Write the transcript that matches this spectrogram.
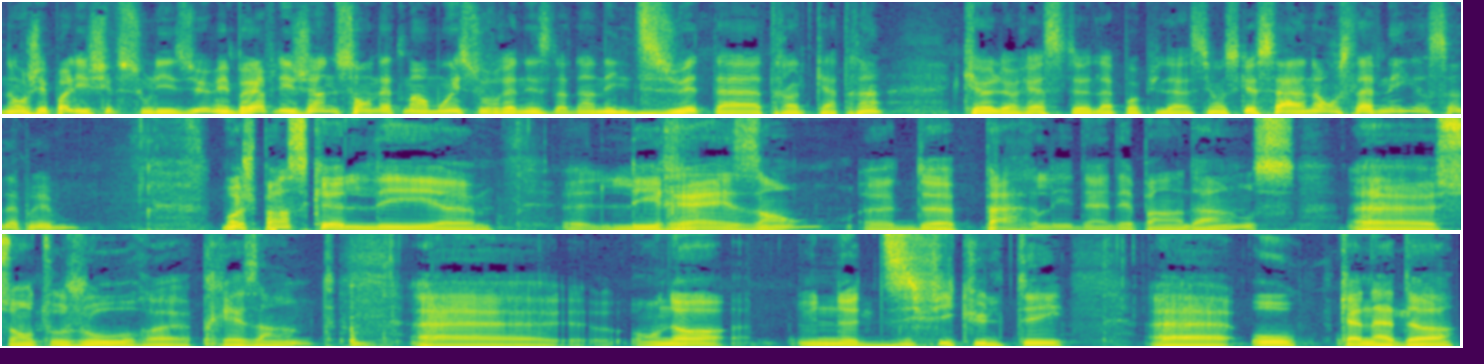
Non, j'ai pas les chiffres sous les yeux, mais bref, les jeunes sont nettement moins souverainistes là, dans les 18 à 34 ans que le reste de la population. Est-ce que ça annonce l'avenir, ça, d'après vous? Moi, je pense que les, euh, les raisons euh, de parler d'indépendance euh, sont toujours présentes. on a une difficulté au Canada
